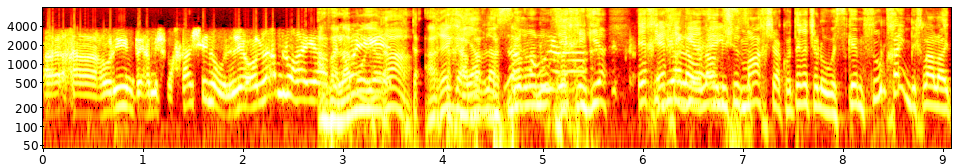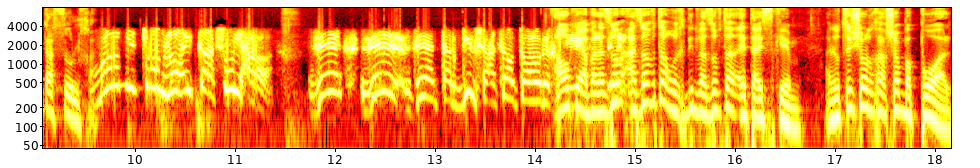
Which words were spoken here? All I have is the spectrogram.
ההורים והמשפחה שלו, לעולם לא היה. אבל למה הוא. ירה? רגע, חייב להסביר לנו איך. הגיע- לעולם? מסמך שהכותרת שלו הוא הסכם סולחה אם בכלל לא הייתה סולחה. מה פתאום, לא הייתה סולחה. זה, זה, זה התרגיל שעשה אותו העורך דין. אוקיי, אבל עזוב, עזוב את העורך דין ועזוב את- ההסכם. אני רוצה לשאול אותך עכשיו בפועל.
